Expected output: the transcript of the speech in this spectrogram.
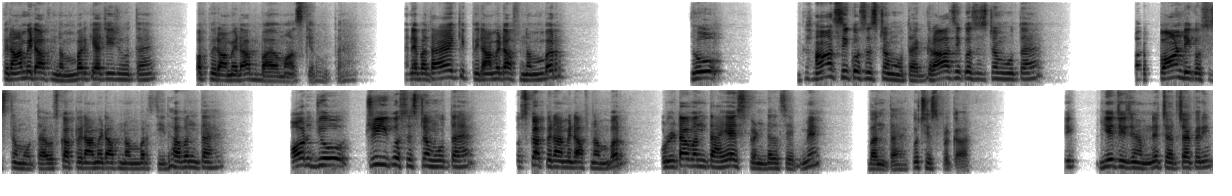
पिरामिड ऑफ़ नंबर क्या चीज़ होता है और पिरामिड ऑफ़ बायोमास क्या होता है। मैंने बताया कि पिरामिड ऑफ़ नंबर जो घास इकोसिस्टम होता है, ग्रास इकोसिस्टम होता है और पॉन्ड इकोसिस्टम होता है, उसका पिरामिड ऑफ़ नंबर सीधा बनता है और जो ट्री इकोसिस्टम होता है, उसका पिरामिड ऑफ़ नंबर उल्टा बनता है या स्पेंडल शेप में बनता है, कुछ इस प्रकार। ठीक, ये चीज़ें हमने चर्चा करी।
